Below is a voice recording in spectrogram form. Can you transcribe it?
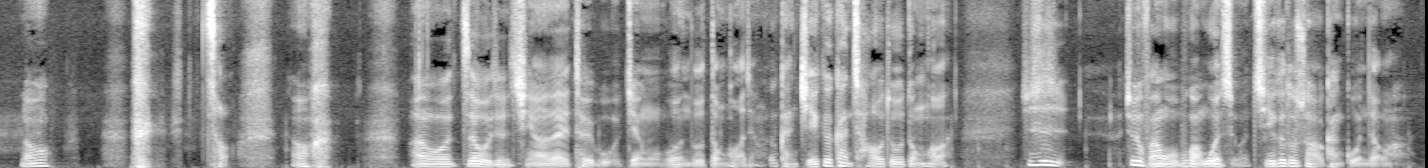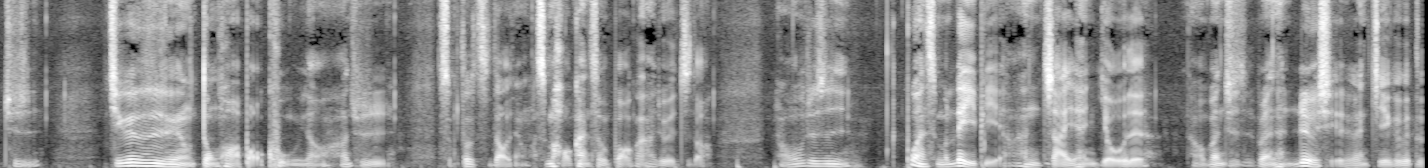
然后 操，然后反正我之后我就请他来推播见我我很多动画这样。我看杰哥看超多动画，就是就是反正我不管问什么，杰哥都说好看过，你知道吗？就是杰哥就是那种动画宝库，你知道吗？他就是。什么都知道，这样什么好看，什么不好看，他就会知道。然后就是不管什么类别啊，很宅、很油的，然后不然就是不然很热血的，看杰哥都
